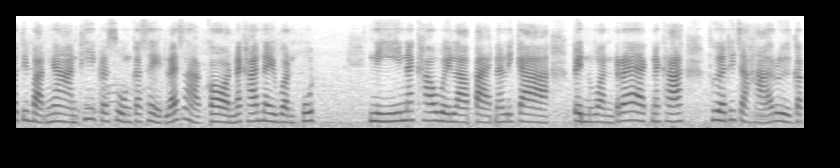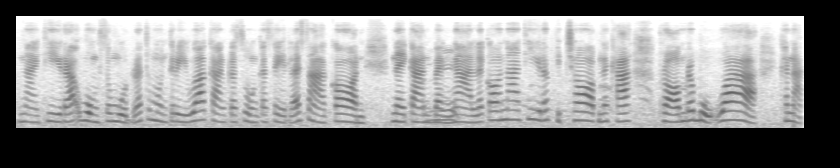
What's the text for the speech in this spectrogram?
ปฏิบัติงานที่กระทรวงเกษตรและสหกรณ์นะคะ ในวันพุธนี้นะคะเวลา 8 นาฬิกาเป็นวันแรกนะคะ เพื่อที่จะหารือกับนายธีระวงสมุทรรัฐมนตรีว่าการกระทรวงเกษตรและสหกรณ์ในการแบ่งงานและก็หน้าที่รับผิดชอบนะคะ พร้อมระบุว่าขณะ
